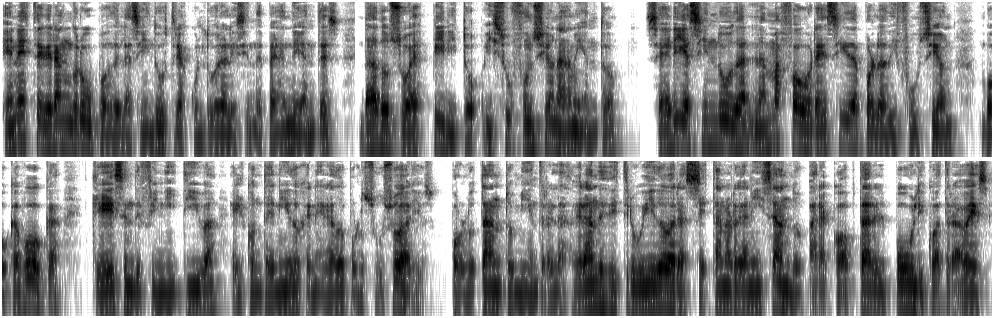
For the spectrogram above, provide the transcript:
En este gran grupo de las industrias culturales independientes, dado su espíritu y su funcionamiento, sería sin duda la más favorecida por la difusión boca a boca, que es en definitiva el contenido generado por los usuarios. Por lo tanto, mientras las grandes distribuidoras se están organizando para cooptar el público a través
